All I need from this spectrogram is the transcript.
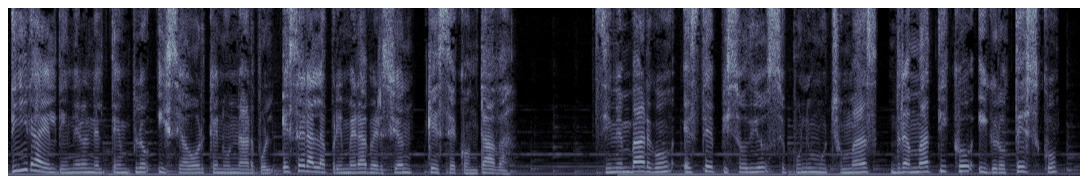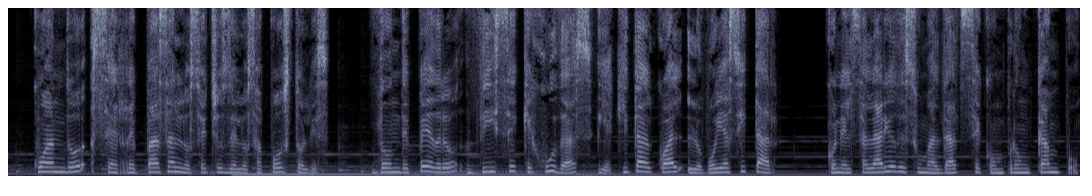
tira el dinero en el templo y se ahorca en un árbol. Esa era la primera versión que se contaba. Sin embargo, este episodio se pone mucho más dramático y grotesco cuando se repasan los hechos de los apóstoles, donde Pedro dice que Judas, y aquí tal cual lo voy a citar, con el salario de su maldad se compró un campo,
